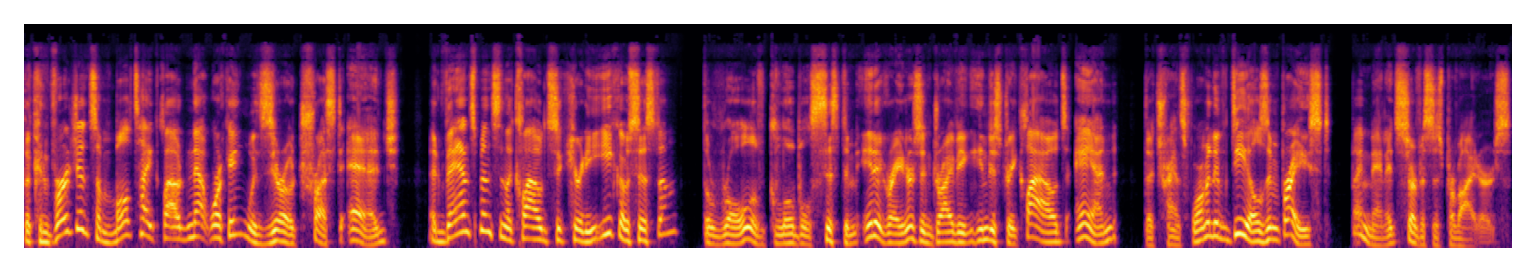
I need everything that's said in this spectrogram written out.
the convergence of multi cloud networking with zero trust edge, advancements in the cloud security ecosystem, the role of global system integrators in driving industry clouds, and the transformative deals embraced by managed services providers.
